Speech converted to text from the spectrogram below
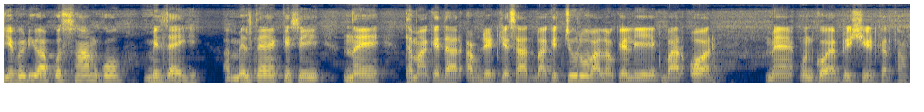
ये वीडियो आपको शाम को मिल जाएगी। अब मिलते हैं किसी नए धमाकेदार अपडेट के साथ। बाकी चूरू वालों के लिए एक बार और मैं उनको अप्रिशिएट करता हूँ।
